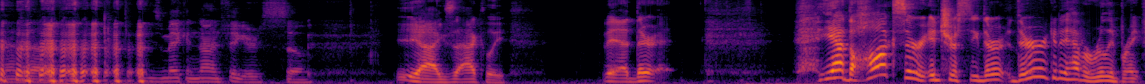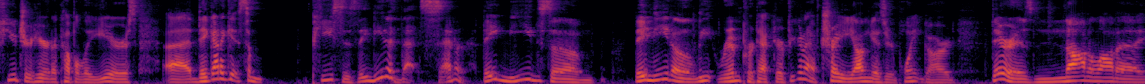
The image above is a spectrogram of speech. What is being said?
and uh, he's making nine figures. So yeah, exactly. Man, they're yeah, the Hawks are interesting. They're they're going to have a really bright future here in a couple of years. Uh, they got to get some pieces. They needed that center. They need some. They need an elite rim protector. If you're going to have Trae Young as your point guard, there is not a lot of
